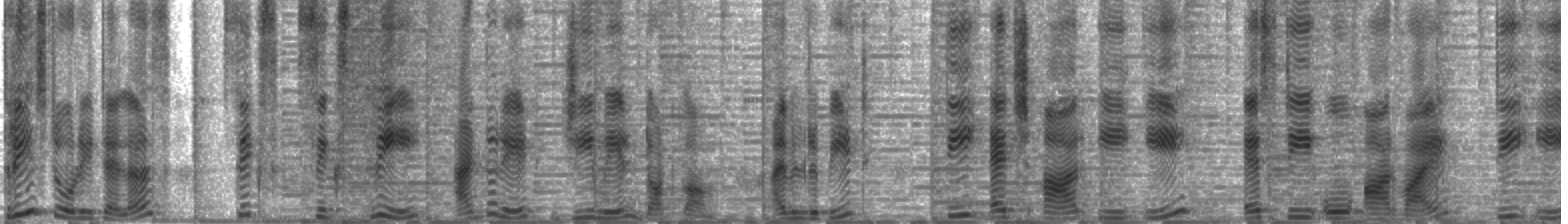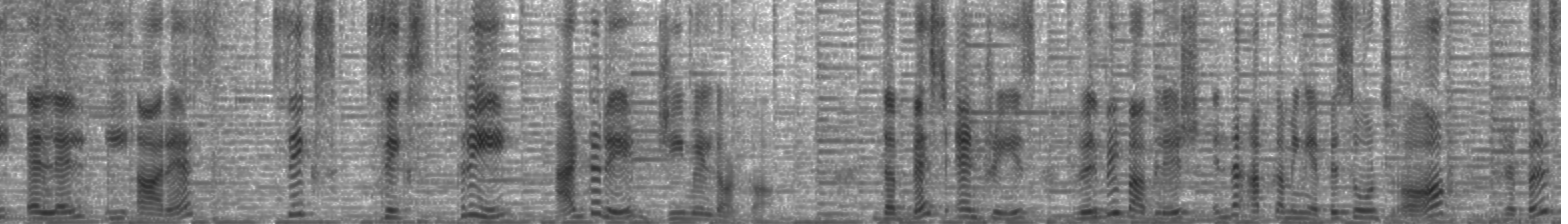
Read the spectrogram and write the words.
3storytellers663 at the rate gmail.com. I will repeat T H R E E S T O R Y T E L L E R S 663 at the rate gmail.com. The best entries will be published in the upcoming episodes of Ripples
